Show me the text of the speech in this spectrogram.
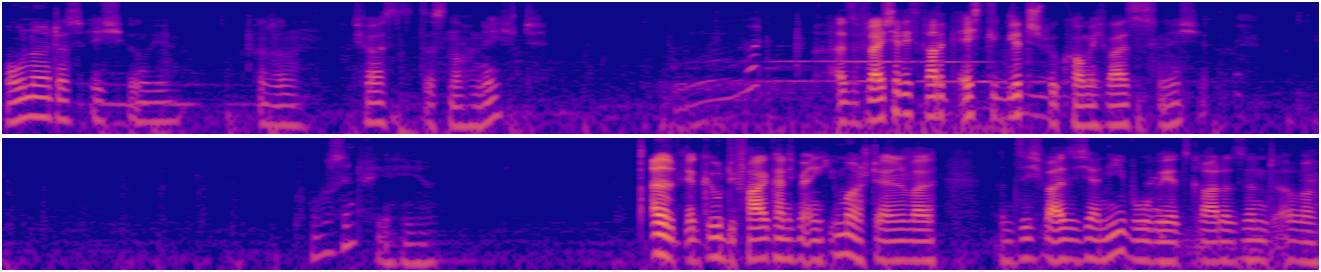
ohne dass ich irgendwie... Also, ich weiß das noch nicht. Also vielleicht hätte ich es gerade echt geglitscht bekommen, ich weiß es nicht. Wo sind wir hier? Also, ja gut, die Frage kann ich mir eigentlich immer stellen, weil an sich weiß ich ja nie, wo wir jetzt gerade sind, aber...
